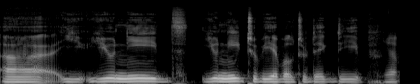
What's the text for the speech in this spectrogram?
uh, you, you need you need to be able to dig deep. Yep.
